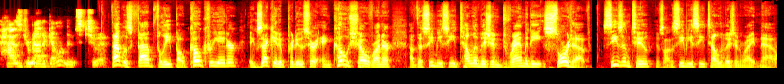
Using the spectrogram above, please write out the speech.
has dramatic elements to it. That was Fab Filippo, co creator, executive producer, and co showrunner of the CBC television dramedy Sort of. Season 2 is on CBC television right now.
